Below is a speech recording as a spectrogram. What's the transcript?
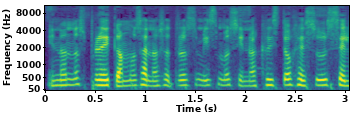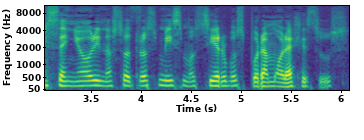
Y no nos predicamos a nosotros mismos, sino a Cristo Jesús, el Señor, y nosotros mismos, siervos por amor a Jesús.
